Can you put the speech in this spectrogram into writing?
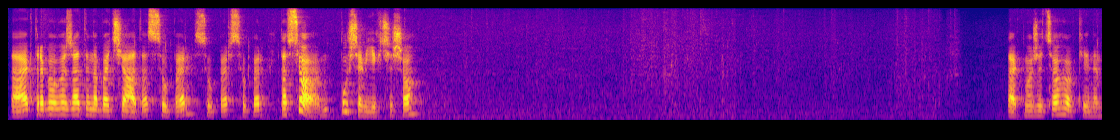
Так, треба вважати на бачата. Супер, супер, супер. Та все, пушимо їх чи що? Так, може цього кинемо?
